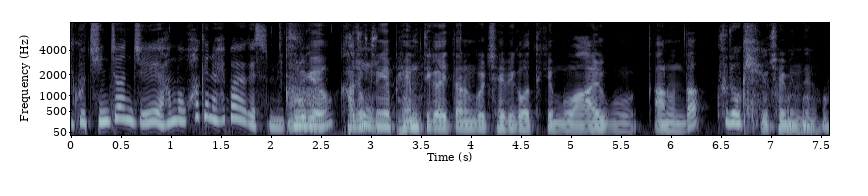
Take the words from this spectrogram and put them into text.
이거 진짠지 한번 확인을 해봐야겠습니다. 그러게요. 가족 예. 중에 뱀띠가 있다는 걸 제비가 어떻게 뭐 알고 안 온다? 그러게요. 이거 재밌네요.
